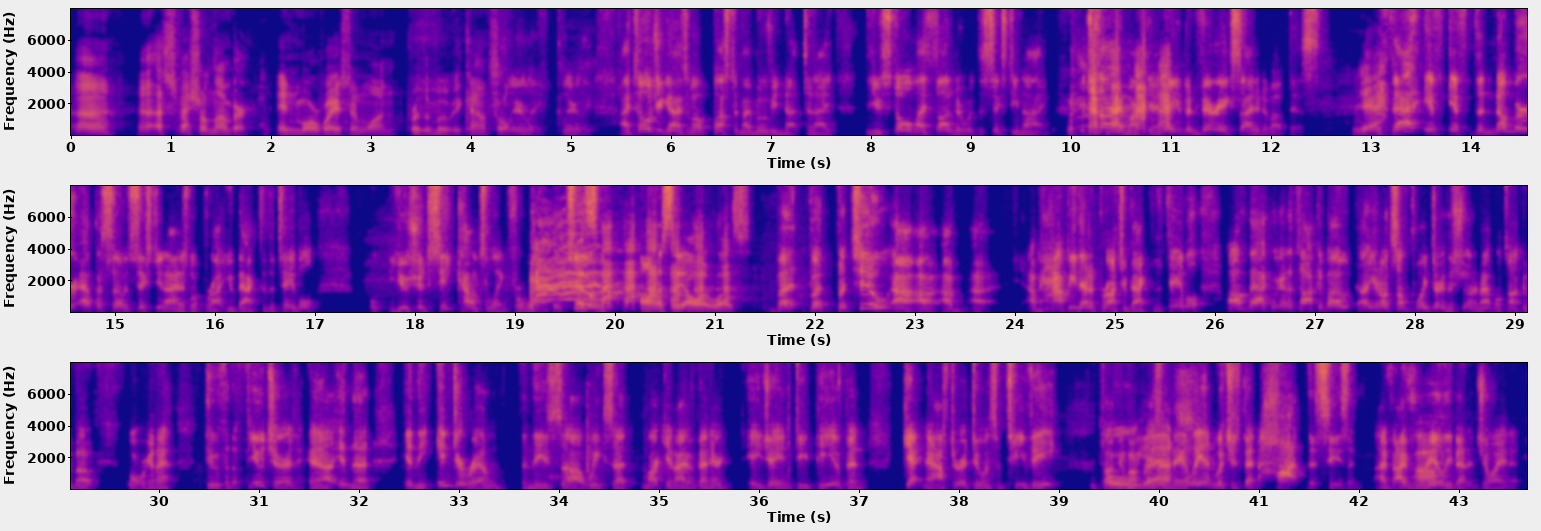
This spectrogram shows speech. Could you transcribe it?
uh, a special number in more ways than one for Mm. the movie council. Clearly, clearly. I told you guys about busting my movie nut tonight. You stole my thunder with the 69, which is all right, Marky. I know you've been very excited about this. Yeah. If that if if the number episode 69 is what brought you back to the table, you should seek counseling for one. But two, That's honestly all it was. but but but two, uh, uh, I'm uh, I'm happy that it brought you back to the table. I'm back. We're going to talk about uh, you know at some point during the show tonight. We'll talk about what we're going to do for the future. Uh, in the in the interim, in these uh, weeks that Marky and I have been here, AJ and DP have been getting after it, doing some TV, talking Oh, about Resident. Alien, which has been hot this season. I've I've Ah. really been enjoying it.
